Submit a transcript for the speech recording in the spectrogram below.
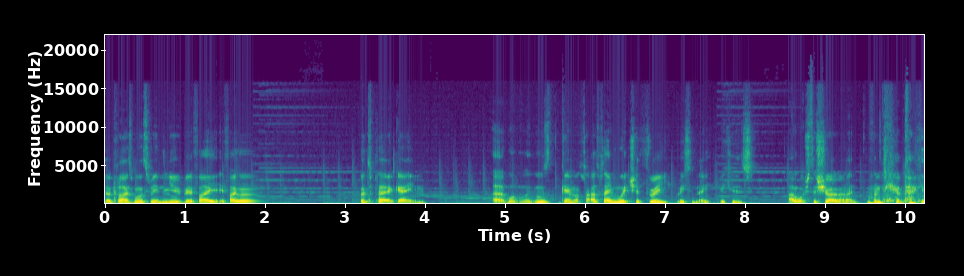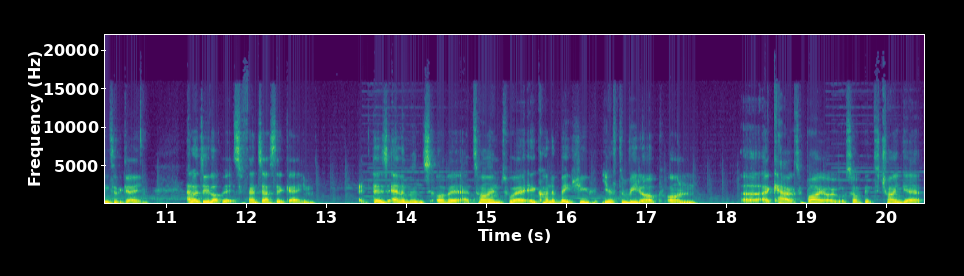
applies more to me than you, but if I if I go to play a game, uh, what, was the game I was playing? I was playing Witcher Three recently because I watched the show and I wanted to get back into the game, and I do love it. It's a fantastic game. There's elements of it at times where it kind of makes you you have to read up on uh, a character bio or something to try and get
